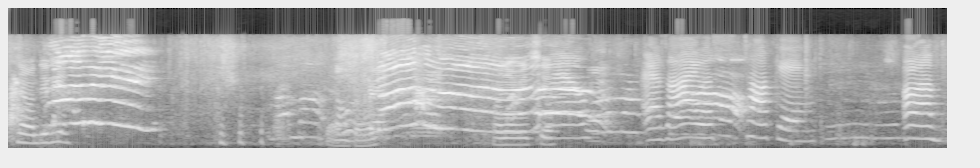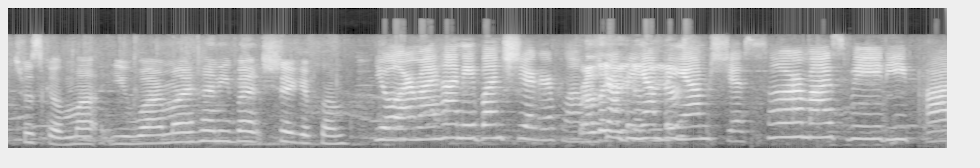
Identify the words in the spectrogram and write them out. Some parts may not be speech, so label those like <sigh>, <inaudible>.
No, do it again. Mama. Damn dog. Oh, no, me too. As I was talking, um, Supposed to go, my, you are my honey bunch sugar plum. you're my honey bun sugar plum, Bradley, are you jumpy gonna do yumpy yours? yumptious, you're my sweetie pie.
